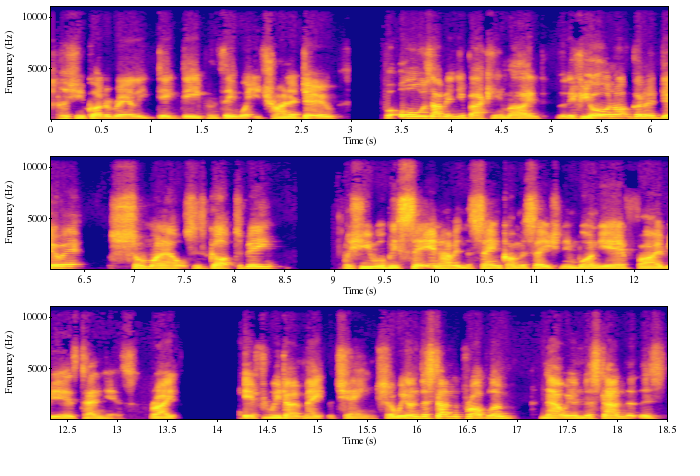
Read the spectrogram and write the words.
because you've got to really dig deep and think what you're trying to do. But always have in your back of your mind that if you're not going to do it, someone else has got to be. Because you will be sitting having the same conversation in one year, five years, 10 years, right? if we don't make the change. So we understand the problem. Now we understand that there's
